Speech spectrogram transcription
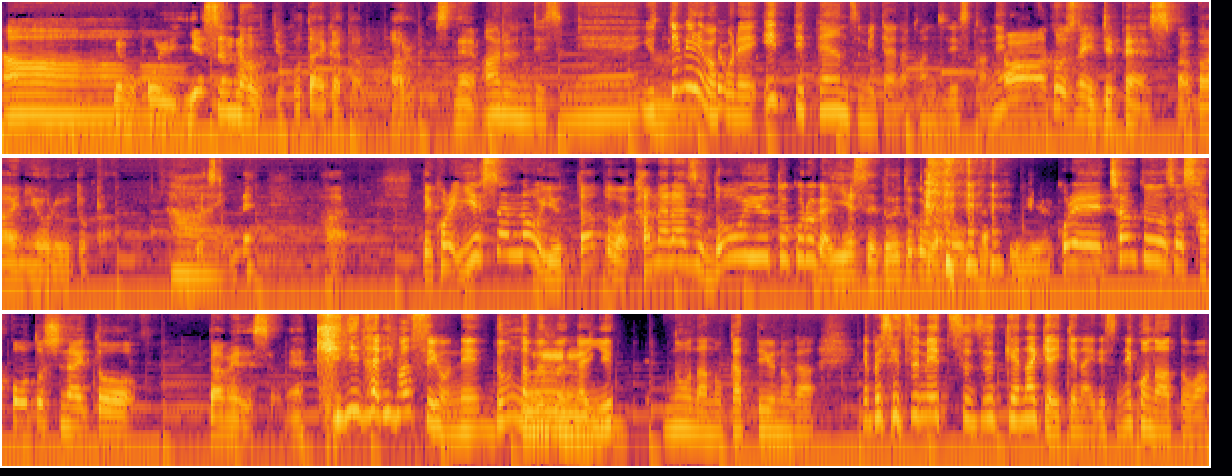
ああ。でもこういう Yes and No っていう答え方もあるんですねあるんですね。言ってみればこれ、it depends みたいな感じですかね。ああそうですね It depends、まあ、場合によるとかはい。ですよね、はいで、これ Yes and No を言った後は必ずどういうところが Yes でどういうところが No かっていう、これちゃんとそれサポートしないとダメですよね。気になりますよね。どんな部分がイエス、ノーなのかっていうのが、やっぱり説明続けなきゃいけないですね、この後は。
